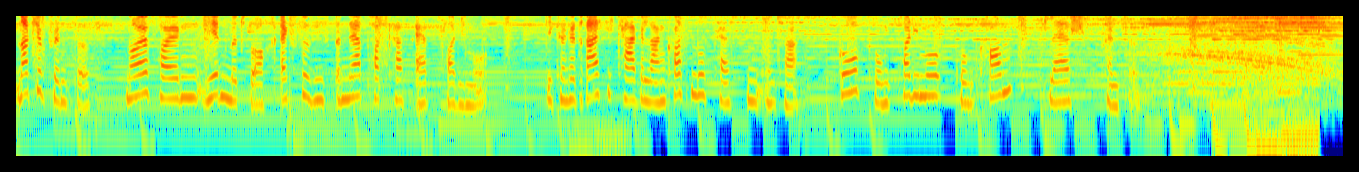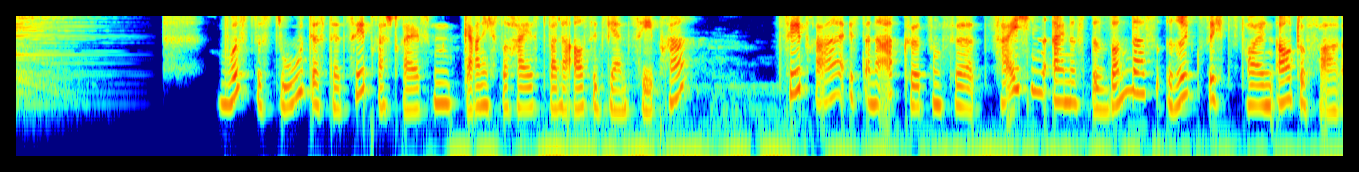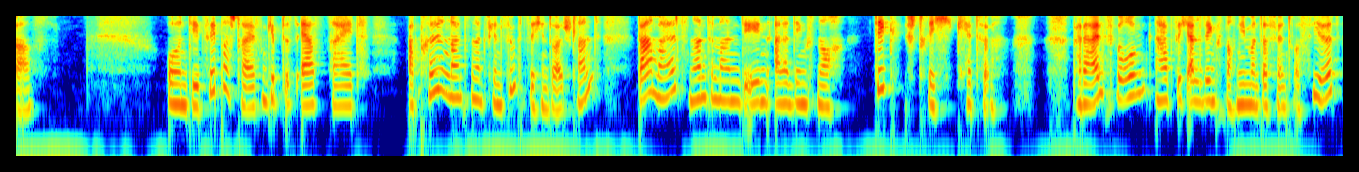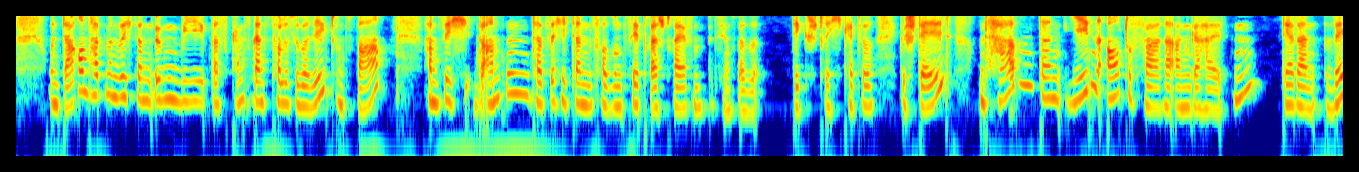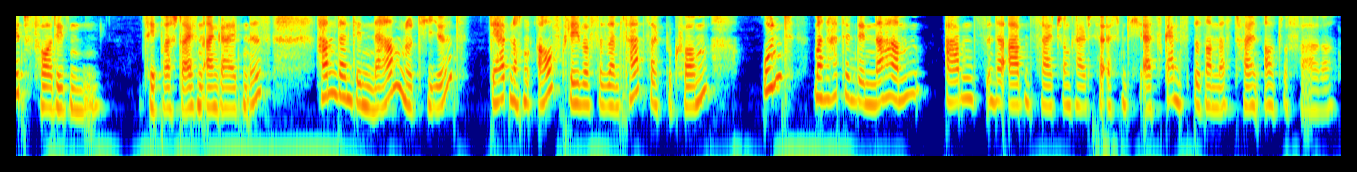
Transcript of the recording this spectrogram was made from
Not Your Princess. Neue Folgen jeden Mittwoch exklusiv in der Podcast-App Podimo. Die könnt ihr 30 Tage lang kostenlos testen unter go.podimo.com slash princess. Wusstest du, dass der Zebrastreifen gar nicht so heißt, weil er aussieht wie ein Zebra? Zebra ist eine Abkürzung für Zeichen eines besonders rücksichtsvollen Autofahrers. Und die Zebrastreifen gibt es erst seit April 1954 in Deutschland. Damals nannte man den allerdings noch Dickstrichkette. Bei der Einführung hat sich allerdings noch niemand dafür interessiert und darum hat man sich dann irgendwie was ganz, ganz Tolles überlegt. Und zwar haben sich Beamten tatsächlich dann vor so einem Zebrastreifen beziehungsweise Dickstrichkette gestellt und haben dann jeden Autofahrer angehalten, der dann selbst vor diesem Zebrastreifen angehalten ist, haben dann den Namen notiert. Der hat noch einen Aufkleber für sein Fahrzeug bekommen und man hat den Namen abends in der Abendzeitung halt veröffentlicht als ganz besonders tollen Autofahrer.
